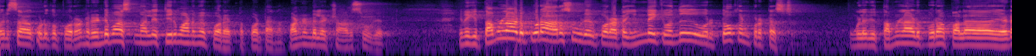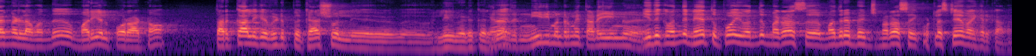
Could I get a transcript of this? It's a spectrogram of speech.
பரிசாக கொடுக்க போறோம்னு ரெண்டு மாசம் தீர்மானமே போராட்டம் போட்டாங்க. பன்னெண்டு லட்சம் அரசு ஊழியர். இன்னைக்கு தமிழ்நாடு பூரா அரசு ஊழியர் போராட்டம். இன்னைக்கு வந்து ஒரு டோக்கன் ப்ரொட்டஸ்ட் உங்களுக்கு தமிழ்நாடு பூரா பல இடங்கள்ல வந்து மறியல் போராட்டம். தற்காலிக விடுப்பு கேஷுவல் லீவ் எடுக்கிறது. அது நீதிமன்றமே தடைன்னு இதுக்கு வந்து நேத்து போய் வந்து மெட்ராஸ் மதுரை பெஞ்ச் மெட்ராஸ் ஹைகோர்ட்டில் ஸ்டே வாங்கியிருக்காங்க.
